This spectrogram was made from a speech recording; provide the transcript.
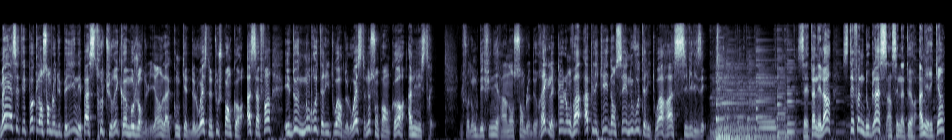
Mais à cette époque, l'ensemble du pays n'est pas structuré comme aujourd'hui. Hein. La conquête de l'Ouest ne touche pas encore à sa fin et de nombreux territoires de l'Ouest ne sont pas encore administrés. Il faut donc définir un ensemble de règles que l'on va appliquer dans ces nouveaux territoires à civiliser. Cette année-là, Stephen Douglas, un sénateur américain,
